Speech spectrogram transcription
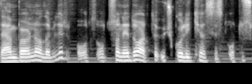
Dan Burn'u alabilir. Ot- Otson Eduard da 3 gol 2 asist 30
